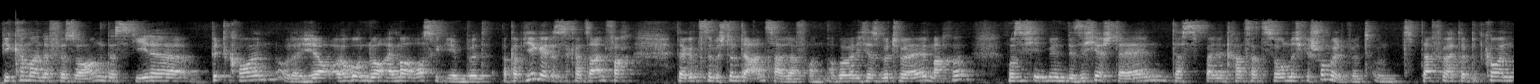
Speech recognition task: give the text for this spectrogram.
wie kann man dafür sorgen, dass jeder Bitcoin oder jeder Euro nur einmal ausgegeben wird? Bei Papiergeld ist es ganz einfach, da gibt es eine bestimmte Anzahl davon. Aber wenn ich das virtuell mache, muss ich eben sicherstellen, dass bei den Transaktionen nicht geschummelt wird. Und dafür hat der Bitcoin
